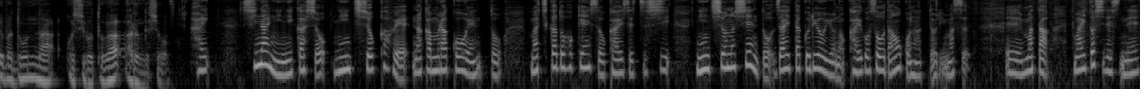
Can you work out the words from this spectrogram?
えばどんなお仕事があるんでしょう？はい。市内に2カ所認知症カフェ中村公園と街角保健室を開設し認知症の支援と在宅療養の介護相談を行っておりますえー、また毎年ですね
